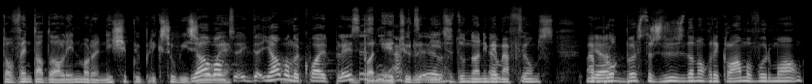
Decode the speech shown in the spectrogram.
dan vindt dat alleen maar een niche-publiek sowieso. ja, want, hè. ik, ja, want The Quiet Place is niet nee, echt... tuurlijk eh, niet. Ze doen dat niet meer met films. Met ja. blockbusters doen ze daar nog reclame voor maken.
